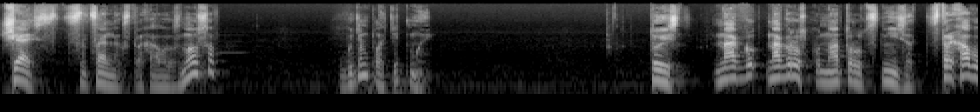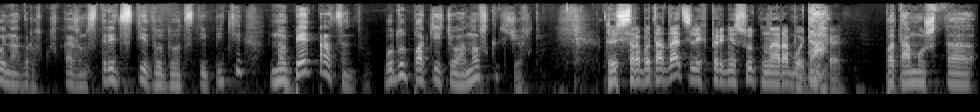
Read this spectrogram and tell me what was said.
Часть социальных страховых взносов будем платить мы. То есть наг- нагрузку на труд снизят, страховую нагрузку, скажем, с 30 до 25, но 5% будут платить Иванов с Кричевским. То есть с работодателей их перенесут на работника? Потому что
